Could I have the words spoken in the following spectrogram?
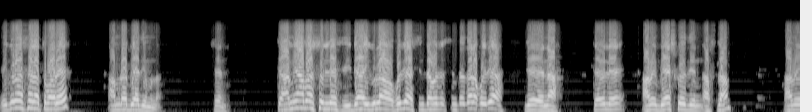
এগুলো ছাড়া তোমারে আমরা বিয়া দিব না। আমি আবার চলে আসছি। এটা এগুলা হইয়া চিন্তা করে চিন্তাধারা করিয়া যে না, তাহলে আমি বেশ কয়েকদিন আসলাম। আমি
